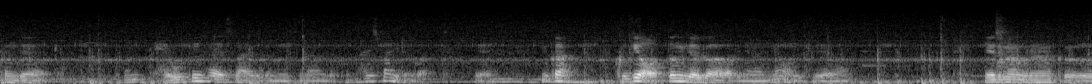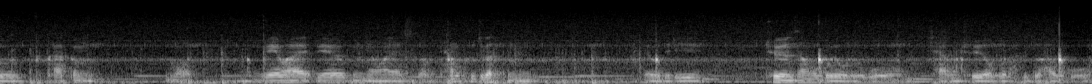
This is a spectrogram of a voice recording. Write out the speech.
그런데 배우들 사이에서 그런 일이 지나는 것은 한심한 일인 것 같아요. 예. 그러니까 그게 어떤 결과가 되냐면요. 이렇게 돼요. 예를 들면 우리는 그 가끔 뭐 외화 외국 영화에서 탐 크루즈 같은 배우들이 조연상 후보에 오르고 작은 조역을 하기도 하고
